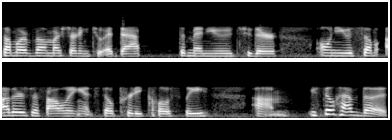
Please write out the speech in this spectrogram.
some of them are starting to adapt the menu to their own use. Some others are following it still pretty closely. Um, we still have the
